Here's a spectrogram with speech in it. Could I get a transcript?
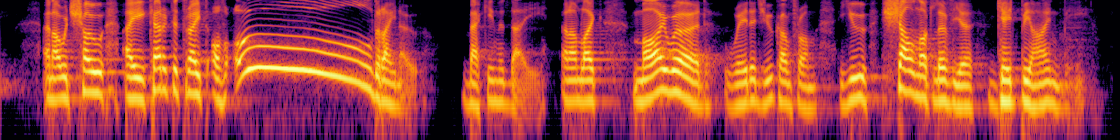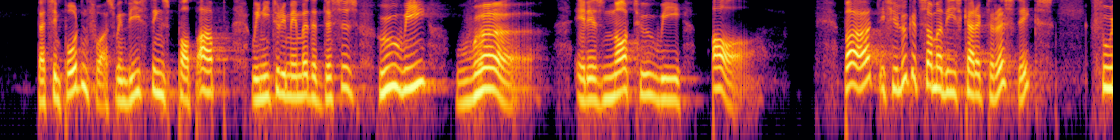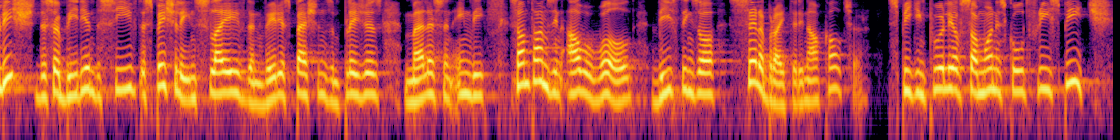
and I would show a character trait of old Rhino back in the day. And I'm like, my word, where did you come from? You shall not live here. Get behind me. That's important for us. When these things pop up, we need to remember that this is who we were. It is not who we are. But if you look at some of these characteristics, foolish, disobedient, deceived, especially enslaved and various passions and pleasures, malice and envy, sometimes in our world, these things are celebrated in our culture. Speaking poorly of someone is called free speech.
